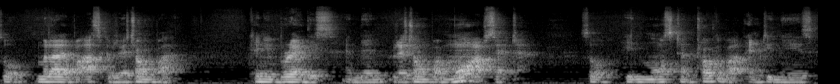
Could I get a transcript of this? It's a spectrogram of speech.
So Milarepa asked Rechongpa, can you bring this? And then Rechongpa more upset. So he most time talk about emptiness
